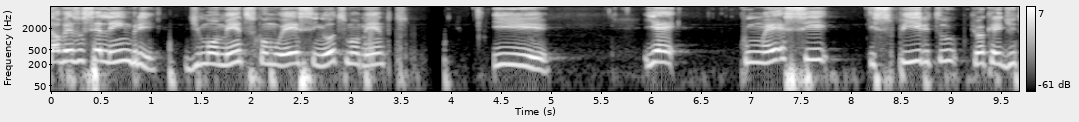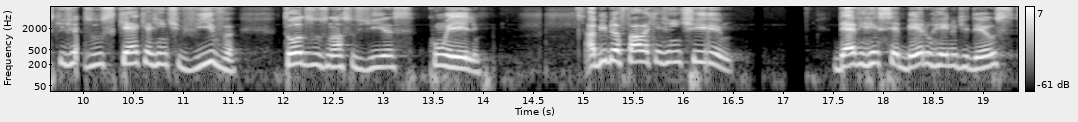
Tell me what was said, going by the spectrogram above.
Talvez você lembre de momentos como esse, em outros momentos, e, e é com esse espírito que eu acredito que Jesus quer que a gente viva todos os nossos dias com Ele. A Bíblia fala que a gente deve receber o reino de Deus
